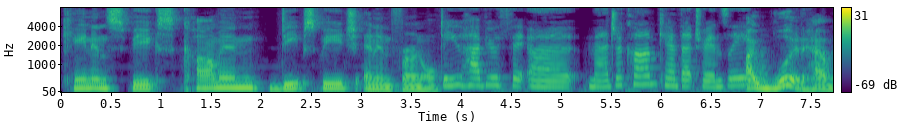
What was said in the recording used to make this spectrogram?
Kanan speaks Common, Deep Speech, and Infernal. Do you have your th- uh, Magicom? Can't that translate? I would have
